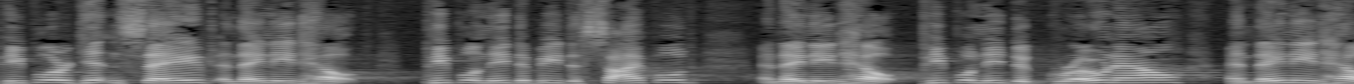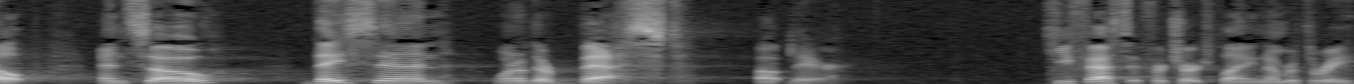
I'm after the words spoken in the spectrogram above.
People are getting saved and they need help. People need to be discipled and they need help. People need to grow now and they need help. And so they send one of their best up there. Key facet for church planting. Number three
